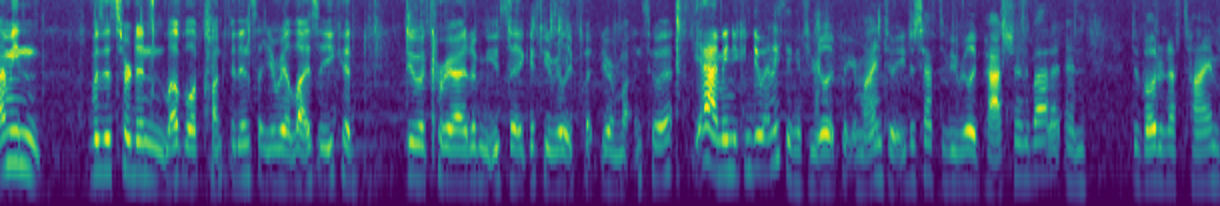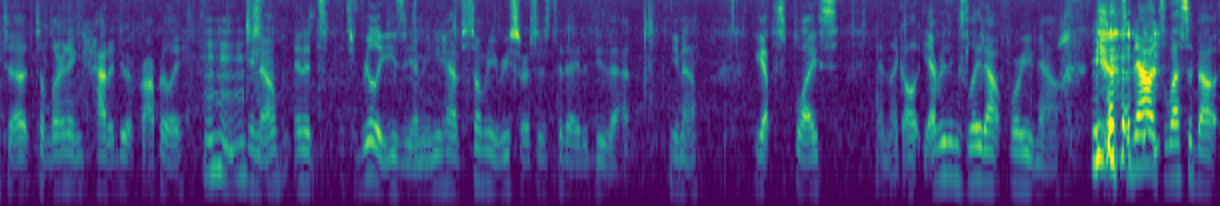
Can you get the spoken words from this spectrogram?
I mean, was a certain level of confidence that you realized that you could do a career out of music if you really put your mind to it? yeah, I mean, you can do anything if you really put your mind to it. You just have to be really passionate about it and devote enough time to, to learning how to do it properly, Mm-hmm. you know? And it's, it's really easy. I mean, you have so many resources today to do that, you know? You got the splice and, like, all, everything's laid out for you now. so now it's less about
